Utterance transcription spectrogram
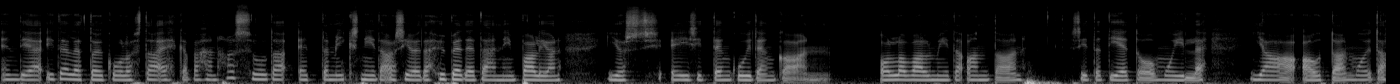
en tiedä, itselle toi kuulostaa ehkä vähän hassulta, että miksi niitä asioita hypetetään niin paljon, jos ei sitten kuitenkaan olla valmiita antaa sitä tietoa muille ja auttaa muita,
